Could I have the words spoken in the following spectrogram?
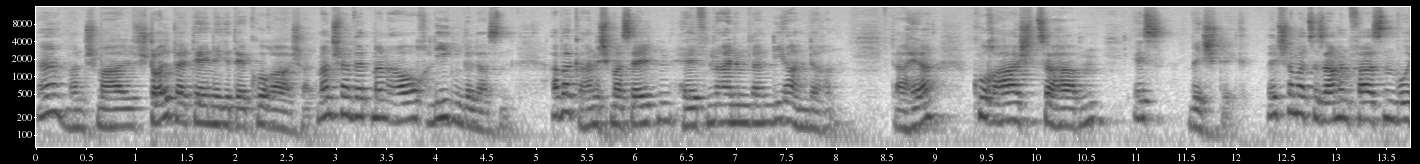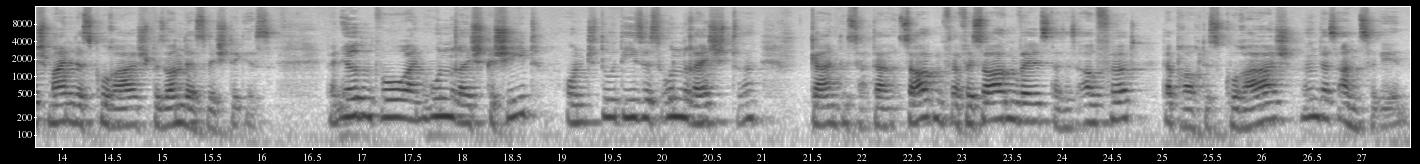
Ja, manchmal stolpert derjenige, der Courage hat. Manchmal wird man auch liegen gelassen. Aber gar nicht mal selten helfen einem dann die anderen. Daher, Courage zu haben, ist wichtig. Ich will schon mal zusammenfassen, wo ich meine, dass Courage besonders wichtig ist. Wenn irgendwo ein Unrecht geschieht und du dieses Unrecht äh, dafür sorgen willst, dass es aufhört, da braucht es Courage, das anzugehen.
